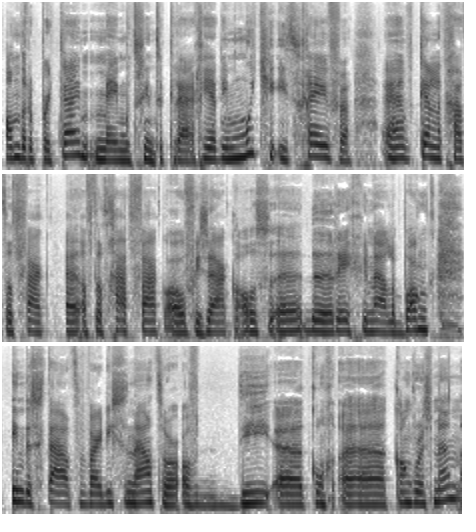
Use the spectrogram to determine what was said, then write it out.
andere partij mee moet zien te krijgen. Ja, die moet je iets geven. En kennelijk gaat dat vaak, of dat gaat vaak over zaken als de regionale bank in de staat waar die senator of die congressman,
